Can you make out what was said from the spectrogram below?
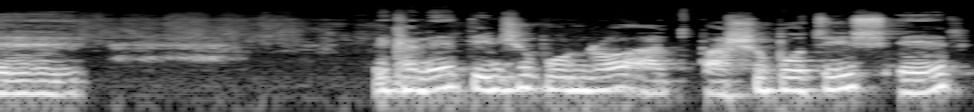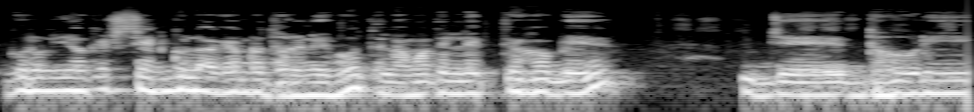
যে এখানে তিনশো পনেরো আর পাঁচশো পঁচিশ এর গুণনীয়কের সেটগুলো আগে আমরা ধরে নেব। তাহলে আমাদের লিখতে হবে যে ধরি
